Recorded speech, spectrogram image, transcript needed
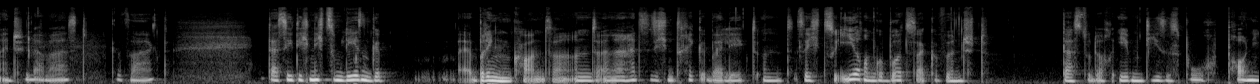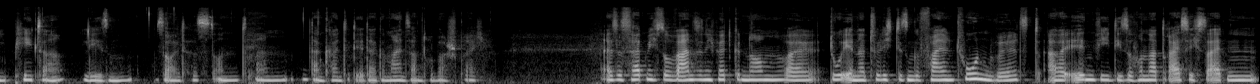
ein Schüler warst, gesagt, dass sie dich nicht zum Lesen gibt bringen konnte. Und dann hat sie sich einen Trick überlegt und sich zu ihrem Geburtstag gewünscht, dass du doch eben dieses Buch Pony Peter lesen solltest. Und ähm, dann könntet ihr da gemeinsam drüber sprechen. Also es hat mich so wahnsinnig mitgenommen, weil du ihr natürlich diesen Gefallen tun willst, aber irgendwie diese 130 Seiten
